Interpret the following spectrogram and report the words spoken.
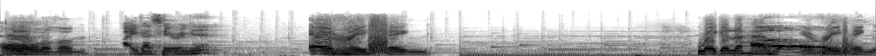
All of them. Are you guys hearing it? Everything. We're gonna have Oh. everything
